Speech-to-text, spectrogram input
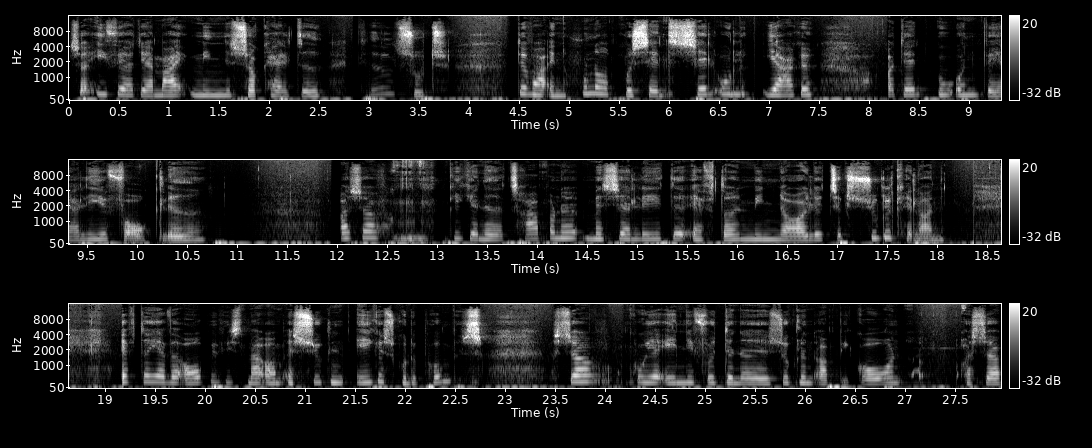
Så iførte jeg mig min såkaldte kedelsut. Det var en 100% selvuldjakke og den uundværlige forklæde. Og så gik jeg ned ad trapperne, mens jeg ledte efter min nøgle til cykelkælderen. Efter jeg havde overbevist mig om, at cyklen ikke skulle pumpes, så kunne jeg endelig få den øh, cyklen op i gården, og så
